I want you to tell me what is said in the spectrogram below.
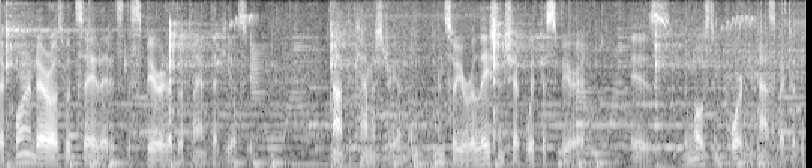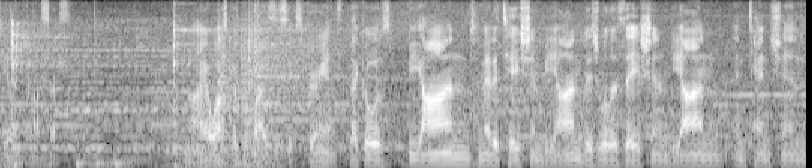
The curanderos would say that it's the spirit of the plant that heals you, not the chemistry of it. And so your relationship with the spirit is the most important aspect of the healing process. You know, ayahuasca provides this experience that goes beyond meditation, beyond visualization, beyond intention.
